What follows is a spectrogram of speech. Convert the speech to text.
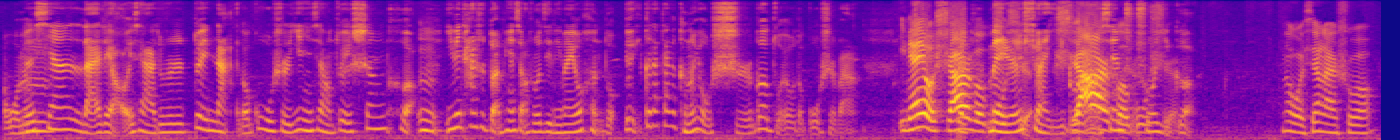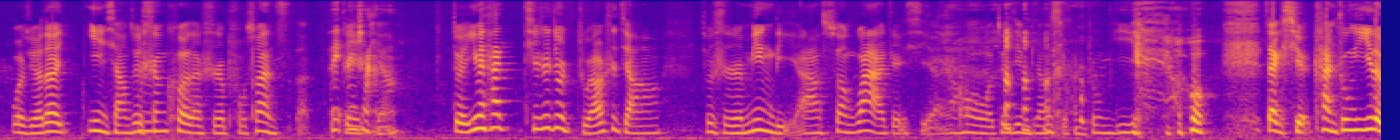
我们先来聊一下，就是对哪个故事印象最深刻？嗯，因为它是短篇小说集，里面有很多，有一个大大概可能有十个左右的故事吧，里面有十二个故事，每人选一十个，啊二个先只说故事。一个。那我先来说，我觉得印象最深刻的是卜算子的为这一篇为啥呢？对，因为它其实就主要是讲就是命理啊、算卦这些。然后我最近比较喜欢中医，然后在学看中医的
